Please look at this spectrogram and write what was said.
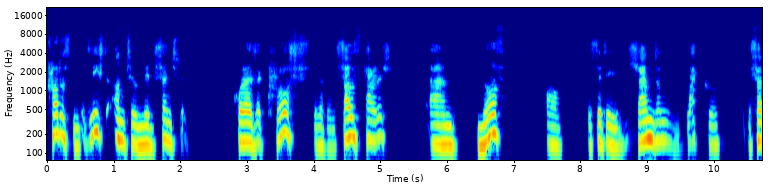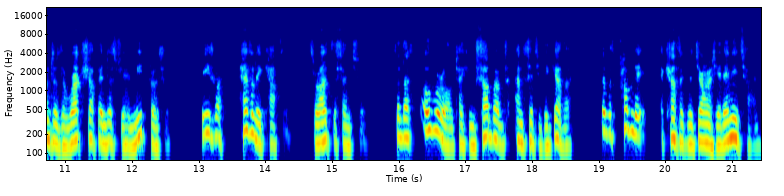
Protestant, at least until mid century. Whereas across the river in South Parish and north of the city, Shandon and Blackpool, the centres of workshop industry and meat processing, these were heavily Catholic throughout the century. So that overall, taking suburbs and city together, there was probably a Catholic majority at any time,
